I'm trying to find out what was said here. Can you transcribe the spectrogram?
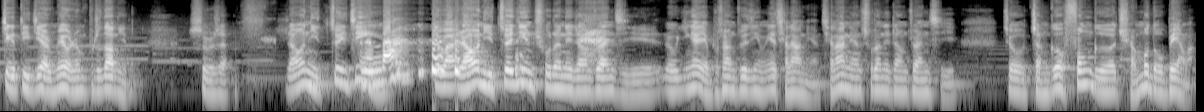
这个地界儿没有人不知道你的，是不是？然后你最近吧对吧？然后你最近出的那张专辑，应该也不算最近，因为前两年前两年出的那张专辑，就整个风格全部都变了。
